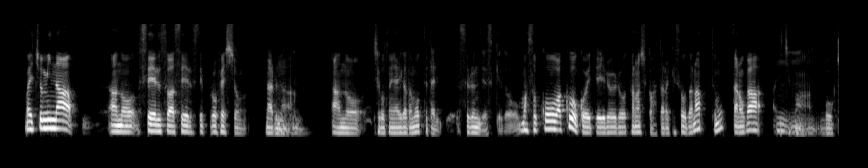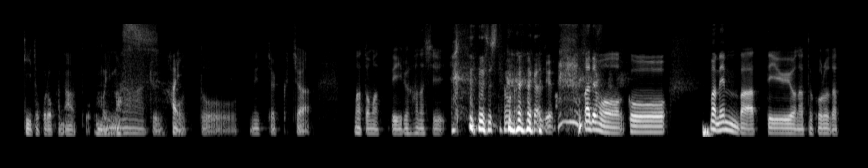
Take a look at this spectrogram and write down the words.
まあ、一応みんな、あの、セールスはセールスでプロフェッショナルな、うんうんあの、仕事のやり方持ってたりするんですけど、まあ、そこを枠を超えていろいろ楽しく働けそうだなって思ったのが、一番大きいところかなと思います。なるはいほ。ど。めちゃくちゃまとまっている話 してもらった感じが。まあでも、こう、まあメンバーっていうようなところだっ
